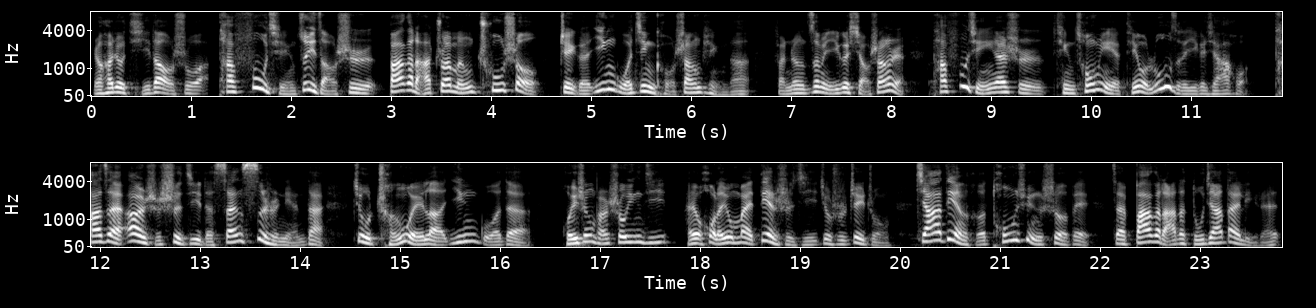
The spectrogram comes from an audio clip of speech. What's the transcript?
然后他就提到说，他父亲最早是巴格达专门出售这个英国进口商品的，反正这么一个小商人。他父亲应该是挺聪明也挺有路子的一个家伙。他在二十世纪的三四十年代就成为了英国的回声牌收音机，还有后来又卖电视机，就是这种家电和通讯设备在巴格达的独家代理人。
